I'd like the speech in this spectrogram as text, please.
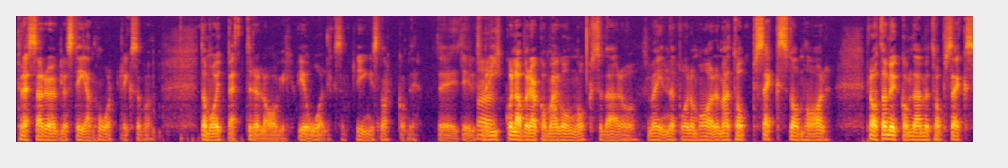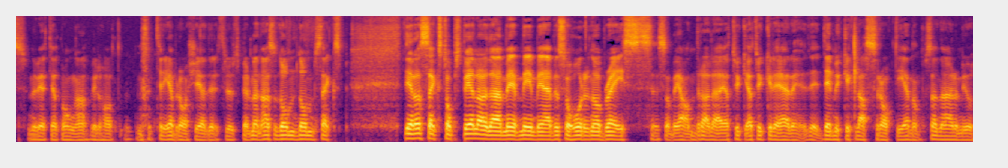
pressa Rögle stenhårt liksom. De har ett bättre lag i år liksom. Det är inget snack om det. Det är, det är liksom, Nej. Rikola börjar komma igång också där och som jag är inne på. De har de här topp 6 de har. Pratar mycket om det här med topp 6. Nu vet jag att många vill ha tre bra kedjor i slutspel. Men alltså de, de sex deras sex toppspelare där med, med, med även så Horna och Brace som är andra där. Jag tycker, jag tycker det, är, det, det är mycket klass rakt igenom. Sen är de ju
